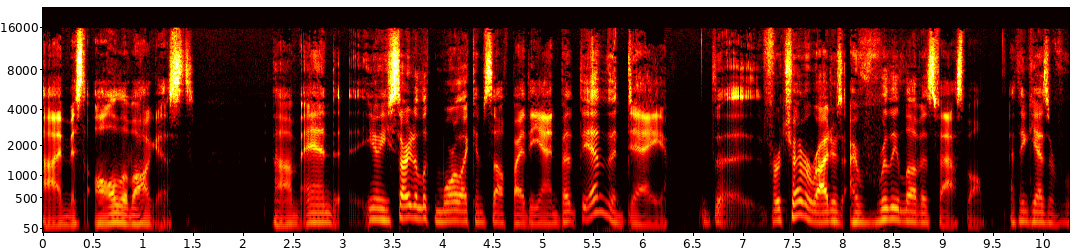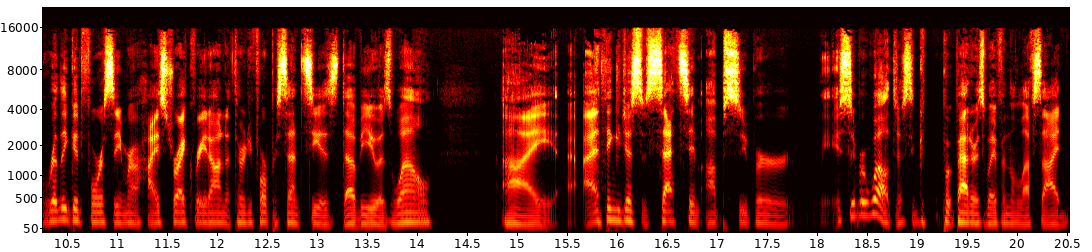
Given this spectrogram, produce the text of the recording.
I missed all of August, um, and you know he started to look more like himself by the end. But at the end of the day, the for Trevor Rogers, I really love his fastball. I think he has a really good four seamer, high strike rate on at 34% CSW as well. I I think he just sets him up super super well just to put batters away from the left side,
